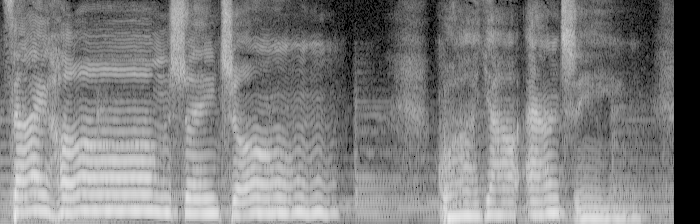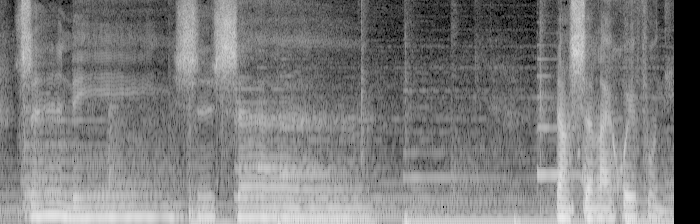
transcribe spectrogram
在洪水中，我要安静，知你是神。让神来恢复你，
